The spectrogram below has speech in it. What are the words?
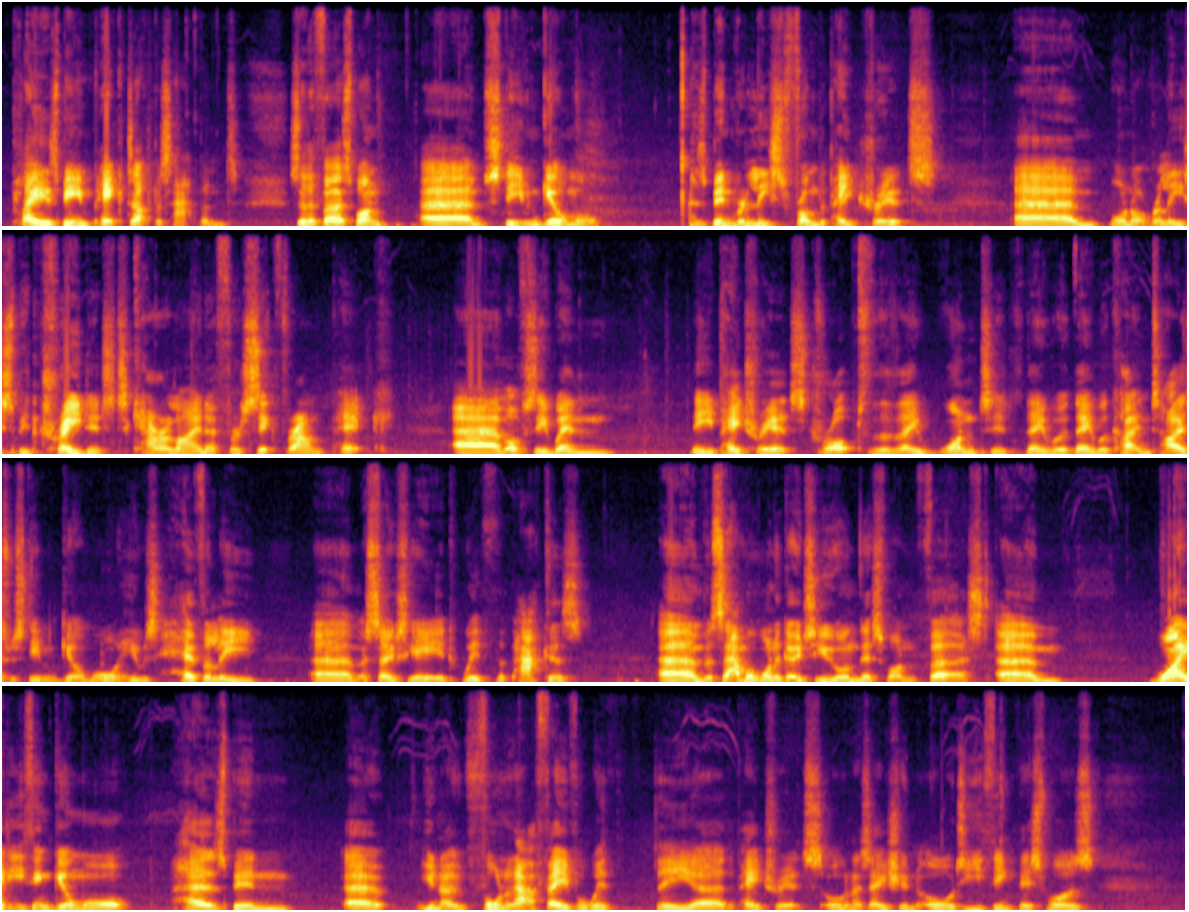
players being picked up has happened. So the first one, um, Stephon Gilmore has been released from the Patriots. Um, or not released, been traded to Carolina for a sixth round pick. Um, obviously, when the Patriots dropped that they wanted, they were they were cutting ties with Stephon Gilmore. He was heavily um, associated with the Packers. Um, but Sam, I want to go to you on this one first. Um, why do you think Gilmore has been, uh, you know, fallen out of favor with the uh, the Patriots organization, or do you think this was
